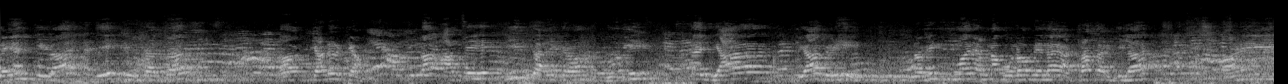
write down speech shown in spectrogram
जयंतीला एक दिवसाचं कॅडर कॅम्प. तर असे हे तीन कार्यक्रम होतील. तर या यावेळी नवीन कुमार यांना बोलावलेलं आहे अठरा तारखेला. आणि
